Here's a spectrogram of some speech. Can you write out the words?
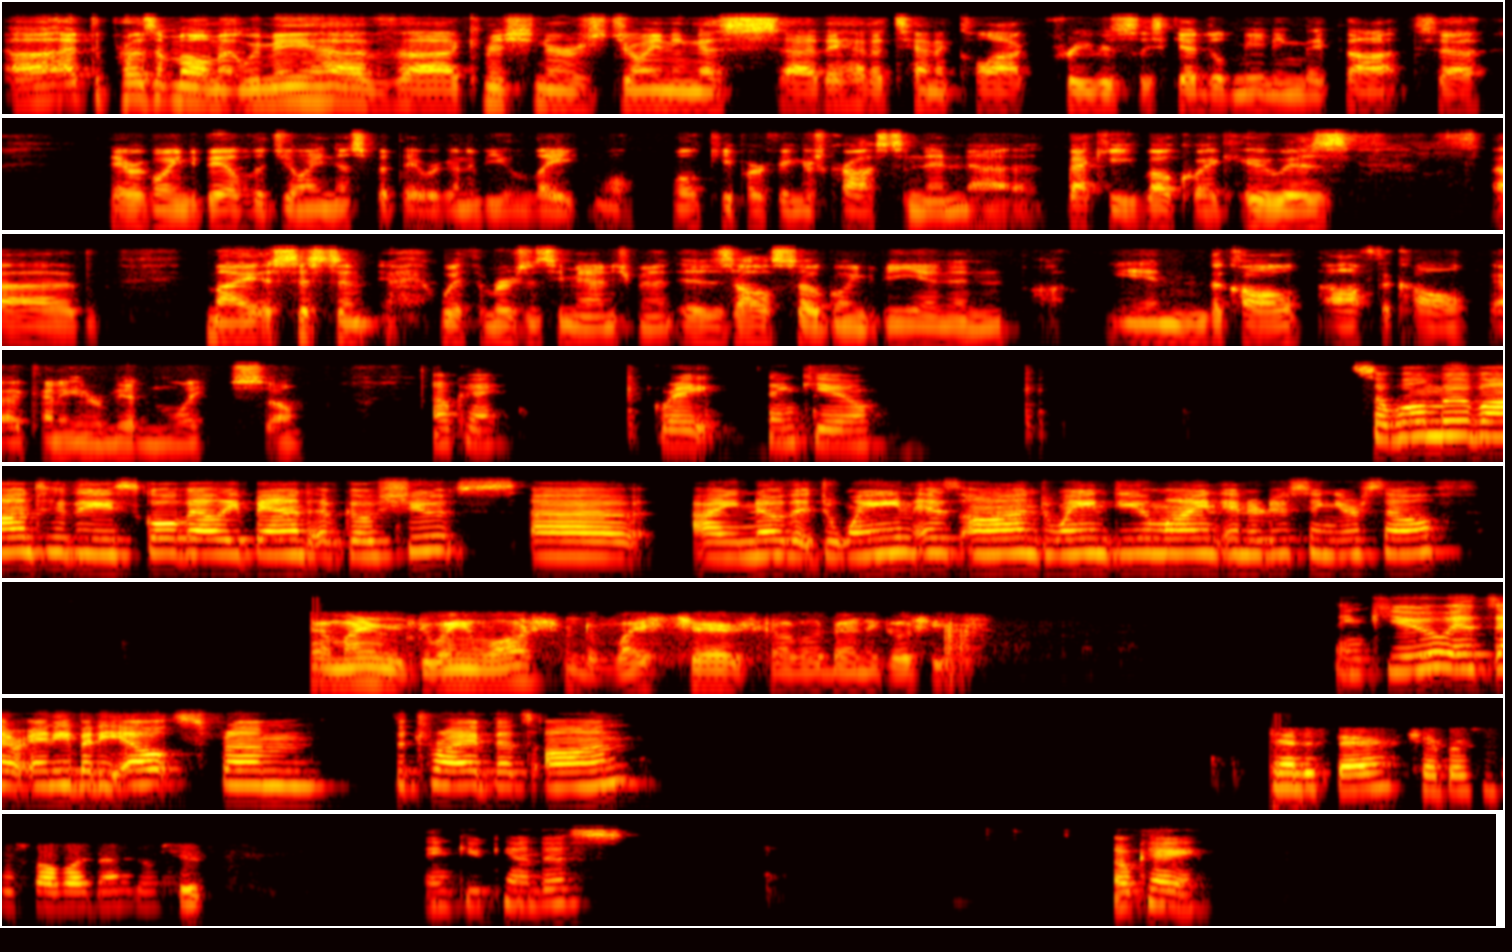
Uh, at the present moment, we may have uh, commissioners joining us. Uh, they had a 10 o'clock previously scheduled meeting. They thought uh, they were going to be able to join us, but they were going to be late. We'll, we'll keep our fingers crossed. And then uh, Becky Boquig, who is uh, my assistant with emergency management, is also going to be in and in the call, off the call, kind of intermittently. So. Okay, great, thank you. So we'll move on to the Skull Valley Band of Goshutes. Uh, I know that Dwayne is on. Dwayne, do you mind introducing yourself? Yeah, my name is Dwayne Walsh. I'm the Vice Chair of Skull Valley Band of Goshutes. Thank you. Is there anybody else from the tribe that's on? Candace Bear, Chairperson for Skull Valley Band of Goshutes. Thank you, Candace. Okay.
